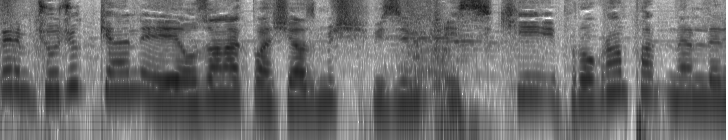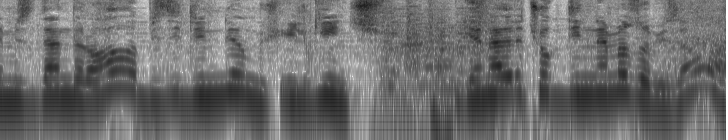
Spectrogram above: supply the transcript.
Benim çocukken e, Ozan Akbaş yazmış. Bizim eski program partnerlerimizdendir. Aa bizi dinliyormuş ilginç. Genelde çok dinlemez o bizi ama.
